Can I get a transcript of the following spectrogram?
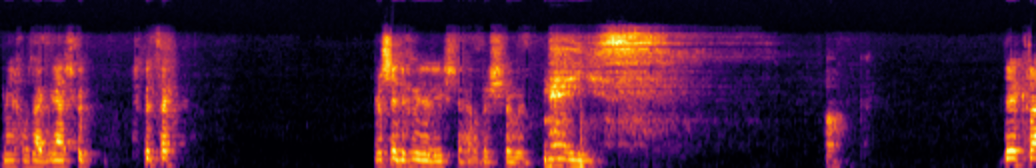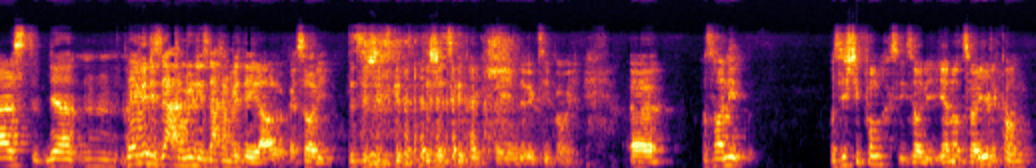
Nein, ich muss sagen, ja, ist gut. Ist gut gesagt. Das steht auf meiner Liste, aber ist schon gut. Nice. Ich erkläre es, ja, mm, Nein, würde ich es nachher, würde ich nachher mit dir anschauen. Sorry, das ist jetzt, das ist jetzt wirklich behindert von mir. Äh, was habe ich, was ist die Punkt gewesen? Sorry, ich habe noch zwei. Bierpunkt.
